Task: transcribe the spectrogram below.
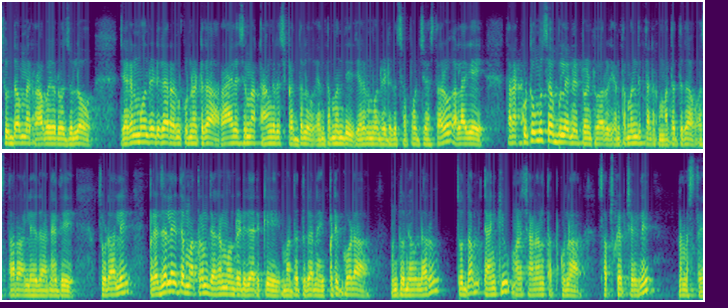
చూద్దాం మరి రాబోయే రోజుల్లో జగన్మోహన్ రెడ్డి గారు అనుకున్నట్టుగా రాయలసీమ కాంగ్రెస్ పెద్దలు ఎంతమంది జగన్మోహన్ రెడ్డికి సపోర్ట్ చేస్తారు? అలాగే తన కుటుంబ సభ్యులైనటువంటి వారు ఎంతమంది తనకు మద్దతుగా వస్తారా లేదా అనేది చూడాలి. ప్రజలైతే మాత్రం జగన్మోహన్ రెడ్డి గారికి మద్దతుగానే ఇప్పటికి కూడా ఉంటూనే ఉన్నారు. చూద్దాం. Thank you. మన ఛానల్ తప్పకుండా సబ్స్క్రైబ్ చేయండి. నమస్తే.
